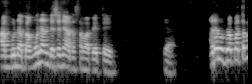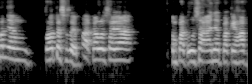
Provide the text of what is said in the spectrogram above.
Hak guna bangunan biasanya atas nama PT. Ya. Ada beberapa teman yang protes ke saya, Pak, kalau saya tempat usahanya pakai hak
